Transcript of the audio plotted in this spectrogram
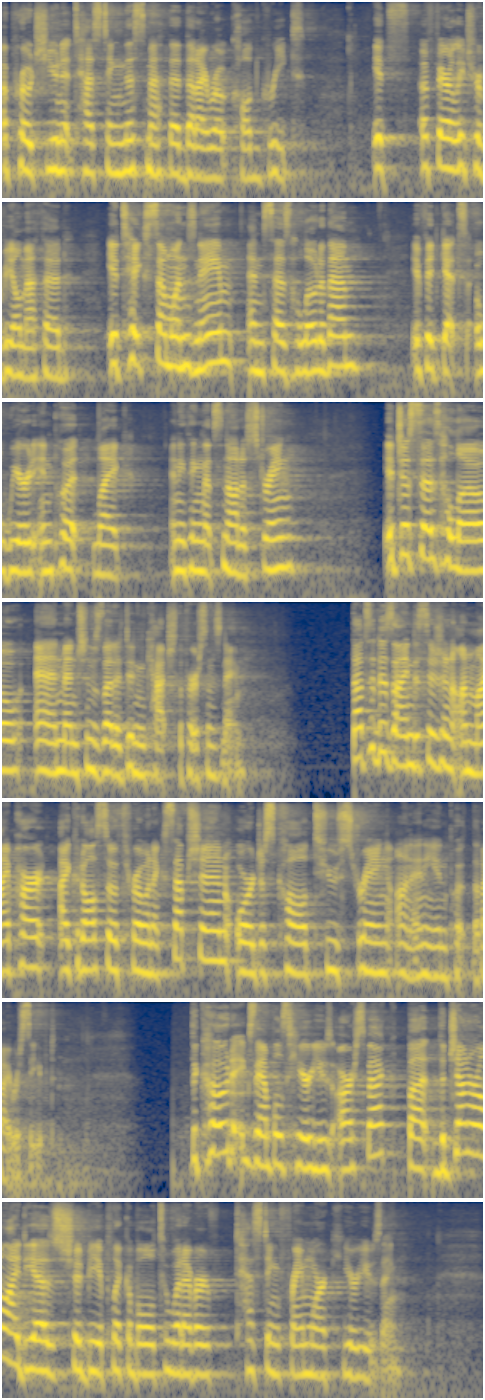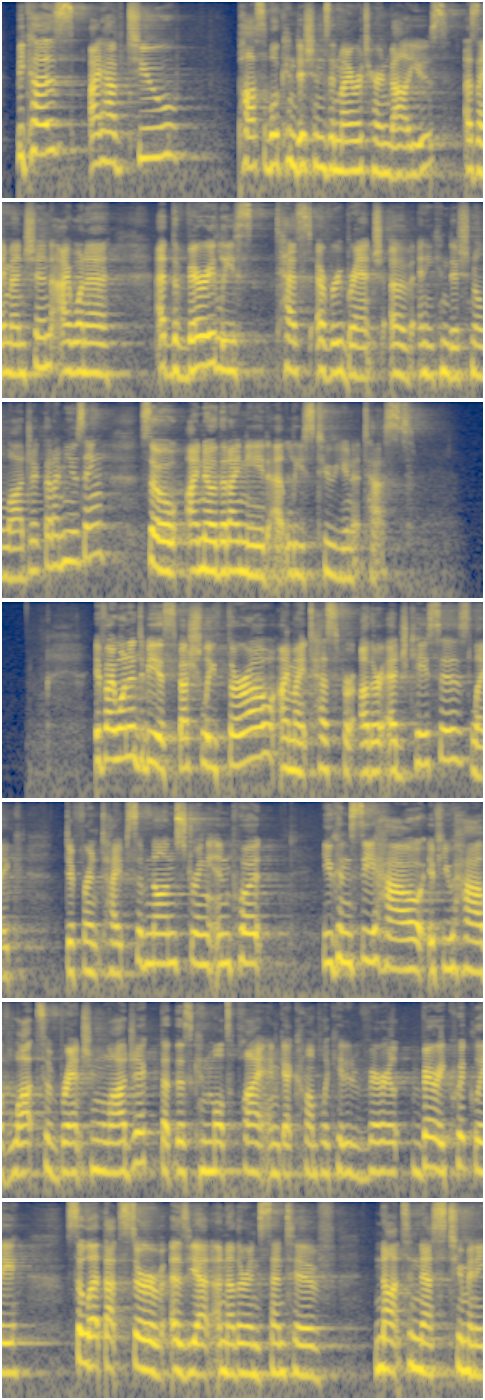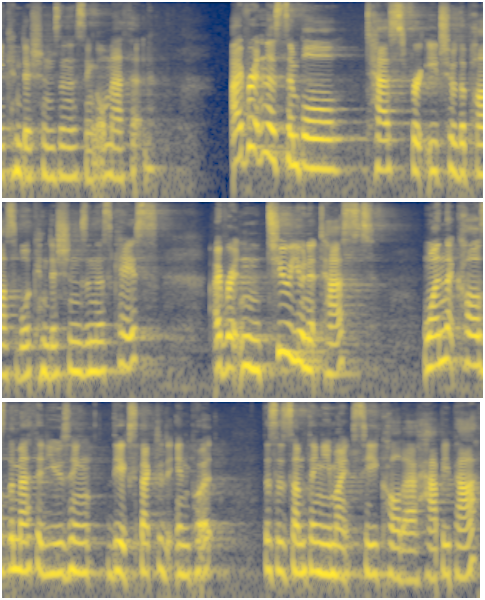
approach unit testing this method that I wrote called greet. It's a fairly trivial method, it takes someone's name and says hello to them. If it gets a weird input, like anything that's not a string, it just says hello and mentions that it didn't catch the person's name. That's a design decision on my part. I could also throw an exception or just call toString on any input that I received. The code examples here use RSpec, but the general ideas should be applicable to whatever testing framework you're using. Because I have two possible conditions in my return values. As I mentioned, I want to, at the very least, test every branch of any conditional logic that I'm using. so I know that I need at least two unit tests. If I wanted to be especially thorough, I might test for other edge cases, like different types of non-string input. You can see how if you have lots of branching logic that this can multiply and get complicated very, very quickly. So let that serve as yet another incentive not to nest too many conditions in a single method. I've written a simple test for each of the possible conditions in this case. I've written two unit tests, one that calls the method using the expected input. This is something you might see called a happy path.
